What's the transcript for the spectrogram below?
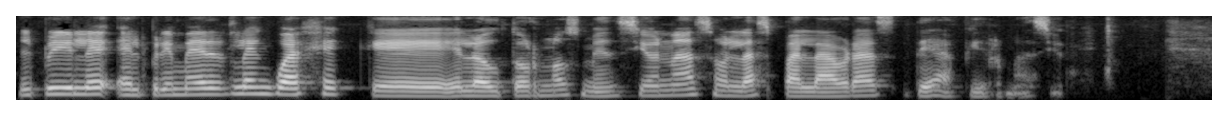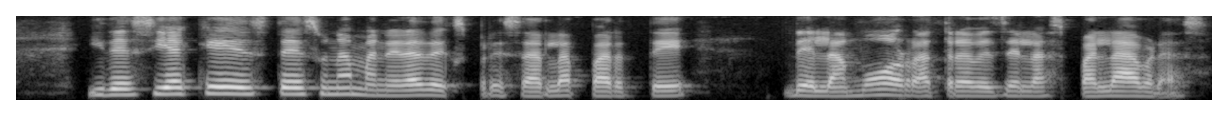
El, el primer lenguaje que el autor nos menciona son las palabras de afirmación y decía que esta es una manera de expresar la parte del amor a través de las palabras.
